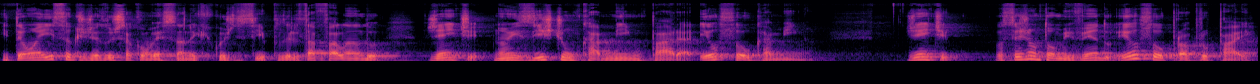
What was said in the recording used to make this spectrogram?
Então é isso que Jesus está conversando aqui com os discípulos. Ele está falando, gente, não existe um caminho para eu sou o caminho. Gente, vocês não estão me vendo? Eu sou o próprio Pai.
